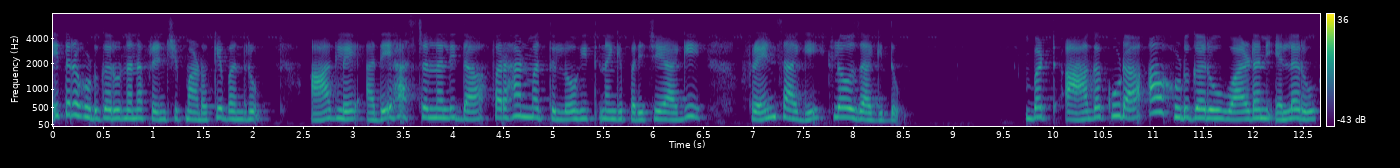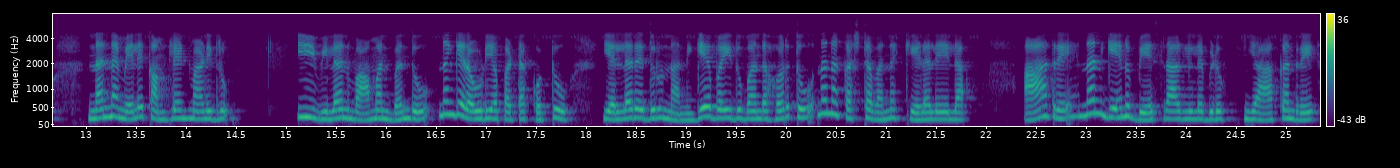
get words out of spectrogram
ಇತರ ಹುಡುಗರು ನನ್ನ ಫ್ರೆಂಡ್ಶಿಪ್ ಮಾಡೋಕ್ಕೆ ಬಂದರು. ಆಗಲೇ ಅದೇ ಹಾಸ್ಟೆಲ್ನಲ್ಲಿದ್ದ ಫರ್ಹಾನ್ ಮತ್ತು ಲೋಹಿತ್ ನನಗೆ ಪರಿಚಯ ಆಗಿ ಫ್ರೆಂಡ್ಸ್ ಆಗಿ ಕ್ಲೋಸ್ ಆಗಿದ್ದು. ಬಟ್ ಆಗ ಕೂಡ ಆ ಹುಡುಗರು, ವಾರ್ಡನ್ ಎಲ್ಲರೂ ನನ್ನ ಮೇಲೆ ಕಂಪ್ಲೇಂಟ್ ಮಾಡಿದರು. ಈ ವಿಲನ್ ವಾಮನ್ ಬಂದು ನನಗೆ ರೌಡಿಯ ಪಟ್ಟ ಕೊಟ್ಟು ಎಲ್ಲರೆದುರು ನನಗೇ ಬೈದು ಬಂದ ಹೊರತು ನನ್ನ ಕಷ್ಟವನ್ನು ಕೇಳಲೇ ಇಲ್ಲ. ಆದರೆ ನನಗೇನು ಬೇಸರ ಆಗಲಿಲ್ಲ ಬಿಡು. ಯಾಕಂದರೆ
